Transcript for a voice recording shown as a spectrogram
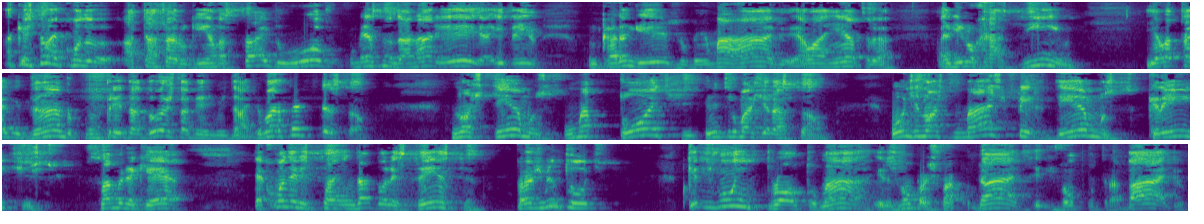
A questão é quando a tartaruguinha ela sai do ovo, começa a andar na areia, aí vem um caranguejo, vem uma ave, ela entra ali no rasinho e ela está lidando com predadores da mesma idade. Agora, preste atenção. Nós temos uma ponte entre uma geração onde nós mais perdemos crentes, sabe o que é? É quando eles saem da adolescência para a juventude. Porque eles vão para o alto mar, eles vão para as faculdades, eles vão para o trabalho,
